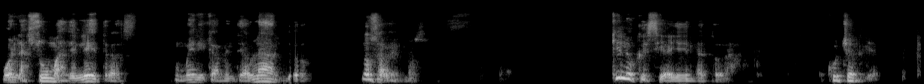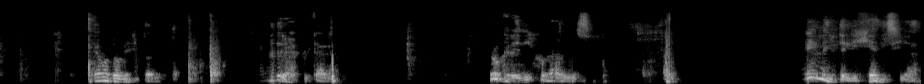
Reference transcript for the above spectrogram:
o en las sumas de letras, numéricamente hablando. No sabemos. ¿Qué es lo que sí hay en la Torah? Escuchen bien. Veamos una historia. Antes de explicar, creo que le dijo una vez hay en la inteligencia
